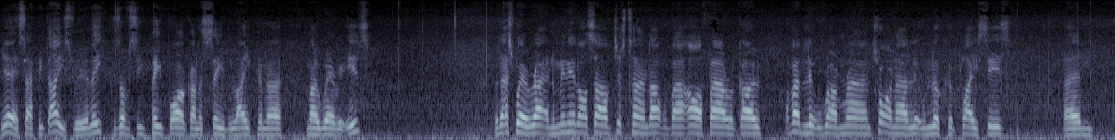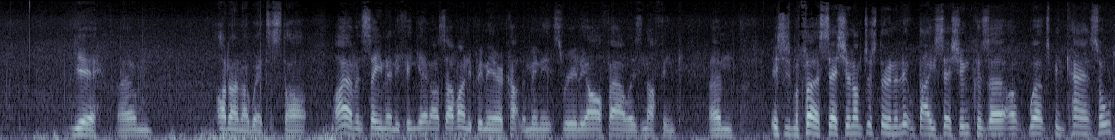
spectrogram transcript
yeah, it's happy days really, because obviously people are going to see the lake and uh, know where it is. But that's where we're at in a minute. Like I say, I've just turned up about half hour ago. I've had a little run round, trying to have a little look at places. Um, yeah, um, I don't know where to start. I haven't seen anything yet. Like I say, I've only been here a couple of minutes, really, half hours, nothing. Um, this is my first session. I'm just doing a little day session because uh, work's been cancelled.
